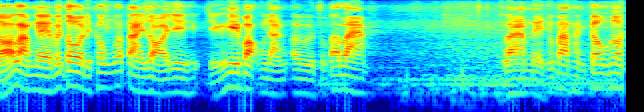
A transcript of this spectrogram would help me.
Đó, làm nghề với tôi thì không có tài giỏi gì, Chỉ hy vọng rằng ừ chúng ta làm. Làm để chúng ta thành công thôi.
